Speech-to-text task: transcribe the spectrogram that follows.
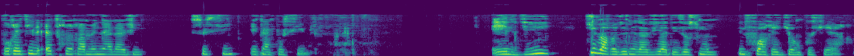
pourraient-ils être ramenés à la vie? Ceci est impossible. Et il dit, qui va redonner la vie à des ossements une fois réduits en poussière?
